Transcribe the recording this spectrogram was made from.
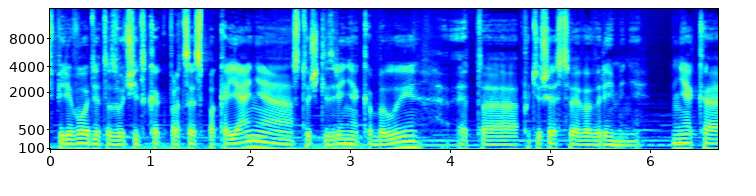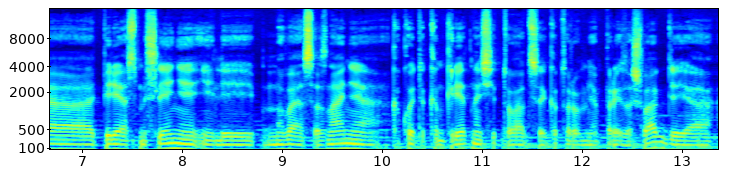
В переводе это звучит как процесс покаяния. С точки зрения Кабалы это путешествие во времени – некое переосмысление или новое осознание какой-то конкретной ситуации, которая у меня произошла, где я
